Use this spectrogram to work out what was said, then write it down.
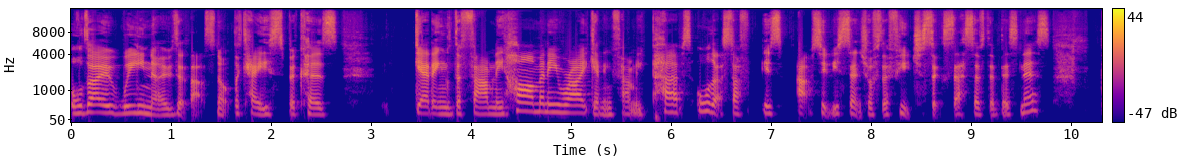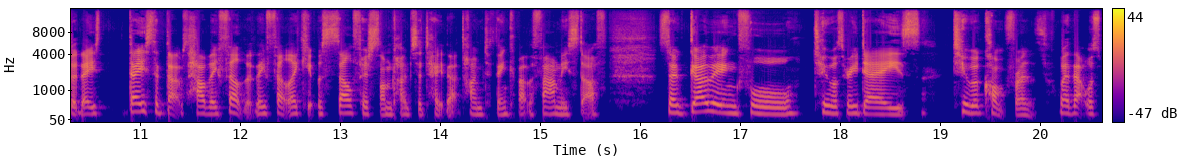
although we know that that's not the case because getting the family harmony right, getting family purpose, all that stuff is absolutely essential for the future success of the business. But they they said that's how they felt that they felt like it was selfish sometimes to take that time to think about the family stuff. So going for two or three days to a conference where that was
